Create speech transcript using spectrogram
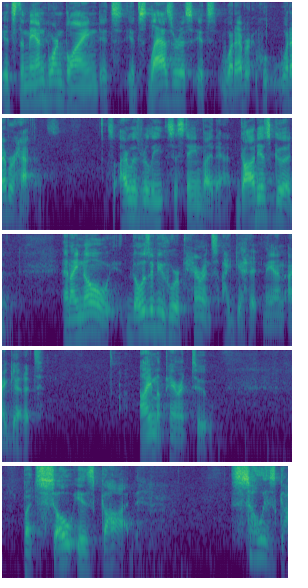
It's the man born blind, it's, it's Lazarus, it's whatever, whatever happens. So I was really sustained by that. God is good. And I know those of you who are parents, I get it, man, I get it. I'm a parent too. But so is God. So is God.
